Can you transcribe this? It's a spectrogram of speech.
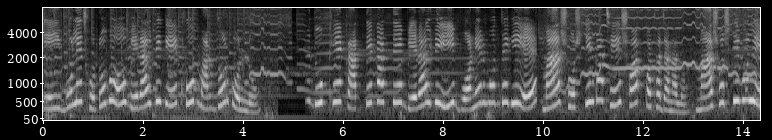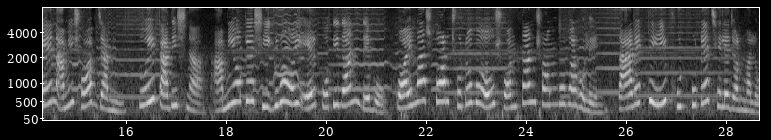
এই বলে ছোট বউ বেড়ালটিকে খুব মারধর করল। দুঃখে কাঁদতে কাঁদতে বেড়ালটি বনের মধ্যে গিয়ে মা ষষ্ঠীর কাছে সব কথা জানালো। মা ষষ্ঠী বললেন, আমি সব জানি। তুই কাঁদিস না, আমি ওকে শীঘ্রই এর প্রতিদান দেব। কয় মাস পর ছোট বউ সন্তান সম্ভবা হলেন। তার একটি ফুটফুটে ছেলে জন্মালো।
